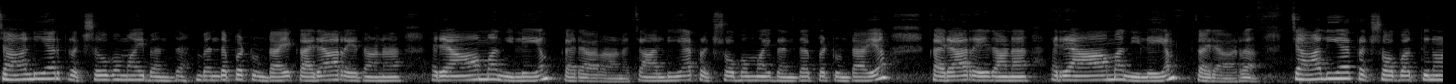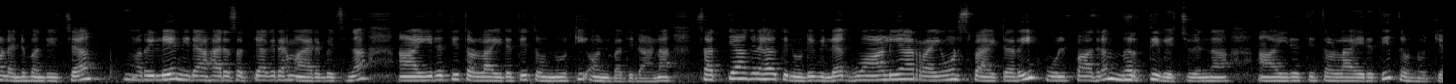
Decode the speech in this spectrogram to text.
ചാലിയാർ പ്രക്ഷോഭവുമായി ബന്ധ ബന്ധപ്പെട്ടുണ്ടായ കരാർ ഏതാണ്? രാമനിലയം കരാറാണ്. ചാലിയാർ പ്രക്ഷോഭവുമായി ബന്ധപ്പെട്ടുണ്ടായ കരാർ ഏതാണ്? രാമനിലയം കരാറ്. ചാലിയാർ പ്രക്ഷോഭത്തിനോടനുബന്ധിച്ച് റിലേ നിരാഹാര സത്യാഗ്രഹം ആരംഭിച്ചത് ആയിരത്തി തൊള്ളായിരത്തി തൊണ്ണൂറ്റി ഒൻപതിലാണ് സത്യാഗ്രഹത്തിനൊടുവിൽ ഗ്വാളിയ റയോൺസ് ഫാക്ടറി ഉൽപാദനം നിർത്തിവെച്ചു എന്ന ആയിരത്തി തൊള്ളായിരത്തി തൊണ്ണൂറ്റി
